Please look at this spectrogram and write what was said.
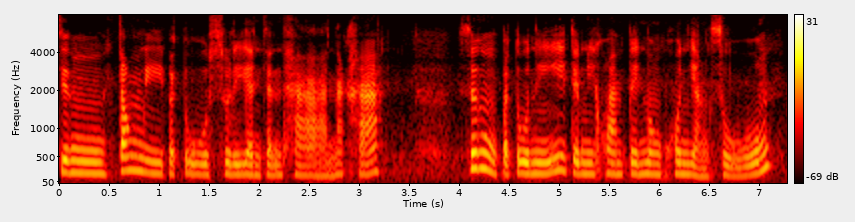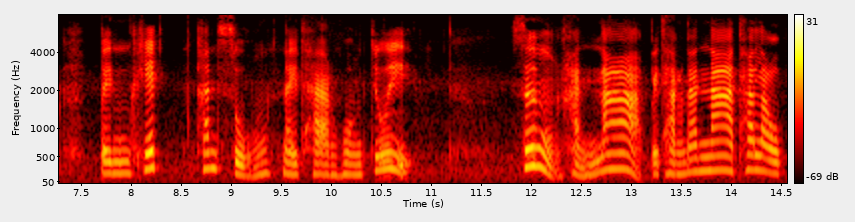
จึงต้องมีประตูสุริยันจันทานะคะ ซึ่งประตูนี้จะมีความเป็นมงคลอย่างสูง เป็นเคล็ดขั้นสูงในทางห่วงจุ้ย ซึ่งหันหน้าไปทางด้านหน้าถ้าเราไป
